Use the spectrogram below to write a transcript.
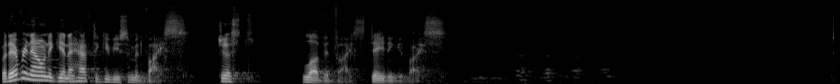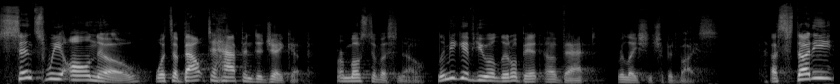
But every now and again, I have to give you some advice just love advice, dating advice. Since we all know what's about to happen to Jacob, or most of us know, let me give you a little bit of that relationship advice. A study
